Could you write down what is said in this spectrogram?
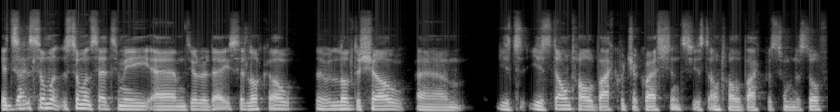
It's exactly. someone someone said to me um, the other day. He Said, "Look, oh, I love the show. Um, you you just don't hold back with your questions. You just don't hold back with some of the stuff."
